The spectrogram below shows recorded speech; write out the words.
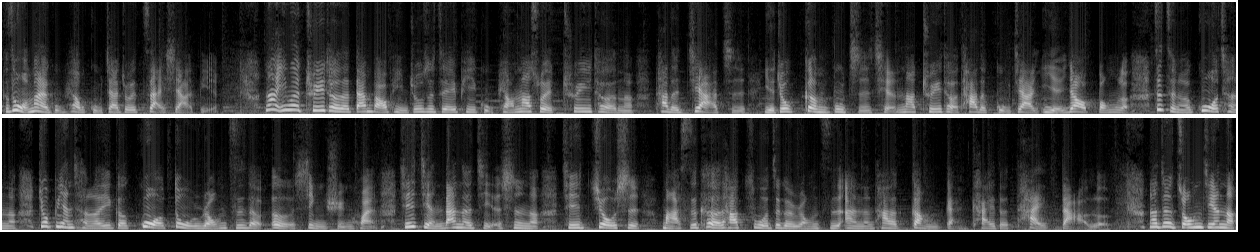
可是我卖股票，股价就会再下跌。那因为 Twitter 的担保品就是这一批股票，那所以 Twitter 呢，它的价值也就更不值钱。那 Twitter 它的股价也要崩了，这整个过程呢，就变成了一个过度融资的恶性循环。其实简单的解释呢，其实就是马斯克他做这个融资案呢，他的杠杆开得太大了。那这中间呢，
